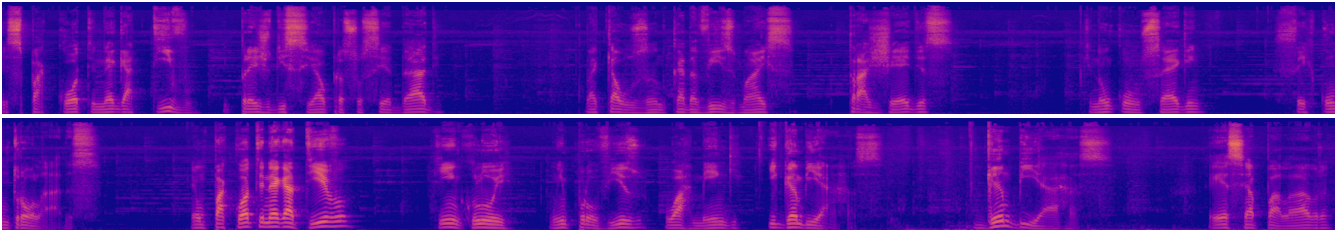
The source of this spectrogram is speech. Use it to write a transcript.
Esse pacote negativo e prejudicial para a sociedade vai causando cada vez mais tragédias que não conseguem ser controladas. É um pacote negativo que inclui o improviso, o armengue e gambiarras. Gambiarras. Essa é a palavra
